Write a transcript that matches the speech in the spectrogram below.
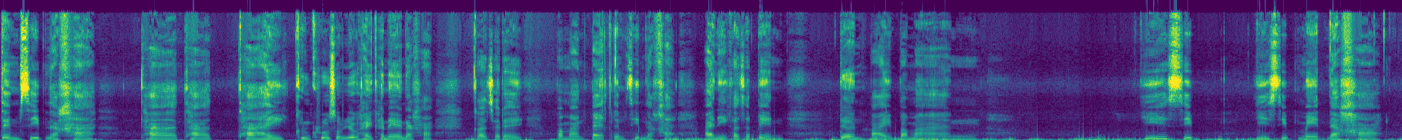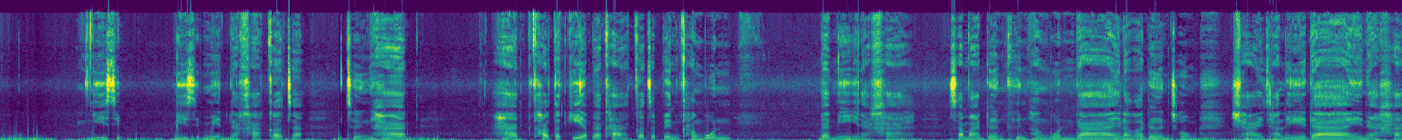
เต็ม 10 นะคะ ถ้าถ้าถ้าให้คุณครูสมยงให้คะแนนนะคะ ก็จะได้ประมาณ 8 เต็ม 10 นะคะ อันนี้ก็จะเป็นเดินไปประมาณ 20 20 เมตรนะคะ 20 20 เมตรนะคะ ก็จะถึงหาดหาดเขาตะเกียบนะคะ ก็จะเป็นข้างบนแบบนี้นะคะ สามารถเดินขึ้นข้างบนได้ แล้วก็เดินชมชายทะเลได้นะคะ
